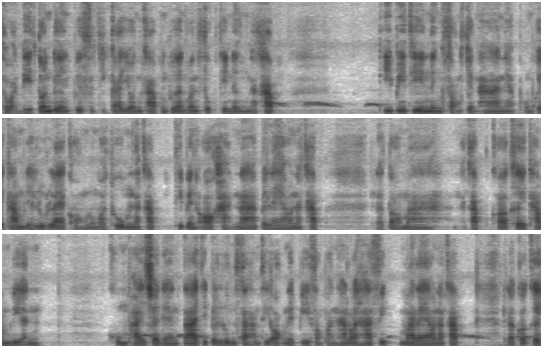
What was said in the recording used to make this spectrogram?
สวัสดีต้นเดือนพฤศจิกายนครับ เพื่อนๆวันศุกร์ที่1นะครับ EP ที่ 1275 เนี่ย ผมเคยทำเหรียญรุ่นแรกของหลวงพ่อทุ่มนะครับ ที่เป็นออขาดหน้าไปแล้วนะครับ แล้วต่อมานะครับ ก็เคยทำเหรียญคุ้มภัยชายแดนใต้ที่เป็นรุ่น 3 ที่ออกในปี 2550 มาแล้วนะครับ แล้วก็เคย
